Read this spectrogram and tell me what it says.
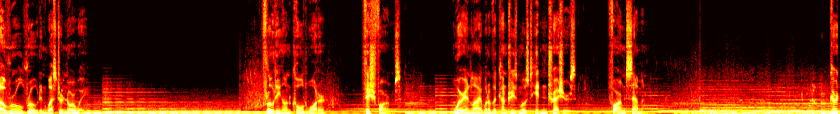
A rural road in western Norway. Floating on cold water, fish farms, wherein lie one of the country's most hidden treasures, farmed salmon. Kurt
